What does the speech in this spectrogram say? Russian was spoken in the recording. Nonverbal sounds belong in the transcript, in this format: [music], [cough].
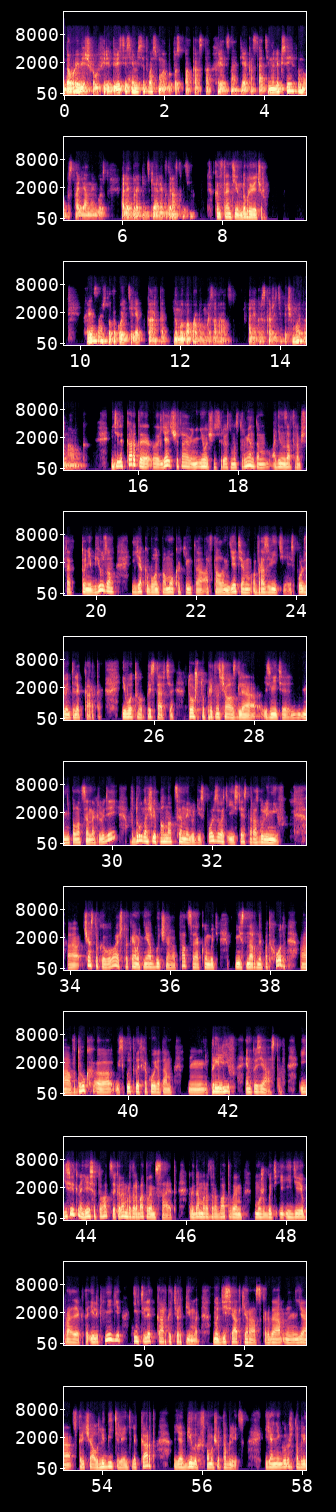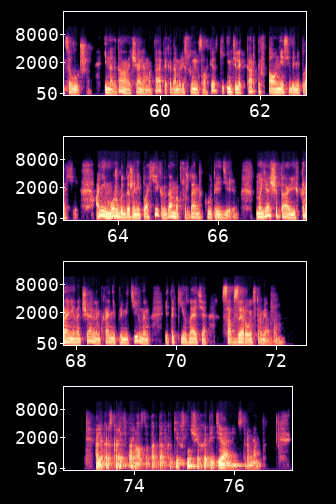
Добрый вечер. В эфире 278 выпуск подкаста «Хрен знает». Я Константин Алексеев и мой постоянный гость Олег Брагинский. Олег, здравствуйте. Константин, добрый вечер. Хрен знает, что такое интеллект карты, но мы попробуем разобраться. Олег, расскажите, почему это навык? Интеллект-карты э, я считаю не очень серьезным инструментом. Один из авторов считает Тони Бьюзом, и якобы он помог каким-то отсталым детям в развитии, используя интеллект-карты. И вот представьте, то, что предназначалось для, извините, неполноценных людей, вдруг начали полноценные люди использовать и, естественно, раздули миф. А, часто такое бывает, что какая-нибудь необычная адаптация, какой-нибудь нестандартный подход а, вдруг э, испытывает какой-то там прилив энтузиастов. И действительно есть ситуации, когда мы разрабатываем сайт, когда мы разрабатываем, может быть, и идею проекта или книги, интеллект-карты терпимы. Но десятки раз, когда я встречал любителей интеллект-карт, я бил их с помощью таблиц. Я не говорю, что таблицы лучше. Иногда на начальном этапе, когда мы рисуем на салфетке, интеллект-карты вполне себе неплохие. Они, может быть, даже неплохие, когда мы обсуждаем какую-то идею. Но я считаю их крайне начальным, крайне примитивным и таким, знаете, sub-zero инструментом. Олег, расскажите, пожалуйста, тогда, в каких случаях это идеальный инструмент?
